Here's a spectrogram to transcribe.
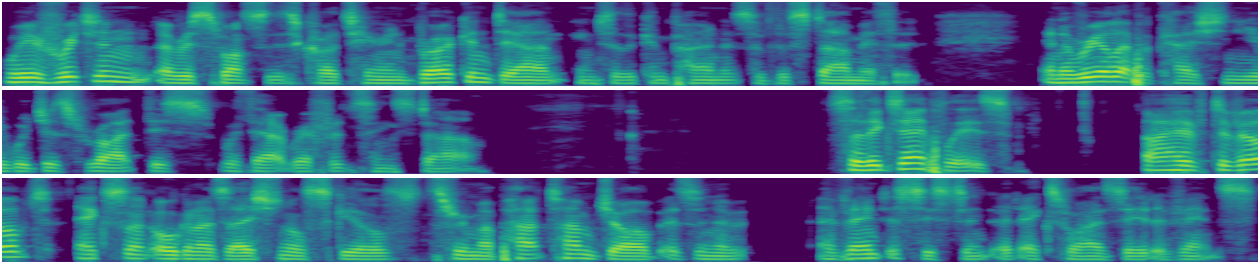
We have written a response to this criterion broken down into the components of the STAR method. In a real application, you would just write this without referencing STAR. So the example is, I have developed excellent organizational skills through my part-time job as an event assistant at XYZ events.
